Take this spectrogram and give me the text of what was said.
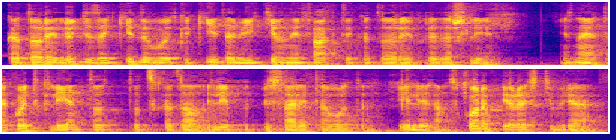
в которые люди закидывают какие-то объективные факты, которые произошли. Не знаю, такой-то клиент тот, тот сказал, или подписали того-то, или там скоро 1 сентября,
